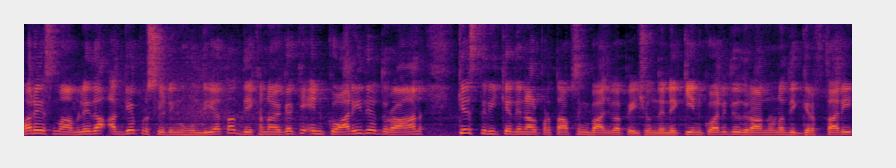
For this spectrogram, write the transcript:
ਔਰ ਇਸ ਮਾਮਲੇ ਦਾ ਅੱਗੇ ਪ੍ਰੋਸੀਡਿੰਗ ਹੁੰਦੀ ਹੈ, ਤਾਂ ਦੇਖਣਾ ਹੋਏਗਾ ਕਿ ਇਨਕੁਆਇਰੀ ਦੇ ਦੌਰਾਨ ਕਿਸ ਤਰੀਕੇ ਦੇ ਨਾਲ ਪ੍ਰਤਾਪ ਸਿੰਘ ਬਾਜਵਾ ਪੇਸ਼ ਹੁੰਦੇ ਨੇ, ਕਿ ਇਨਕੁਆਇਰੀ ਦੇ ਦੌਰਾਨ ਉਹਨਾਂ ਦੀ ਗ੍ਰਿਫਤਾਰੀ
